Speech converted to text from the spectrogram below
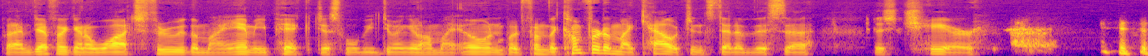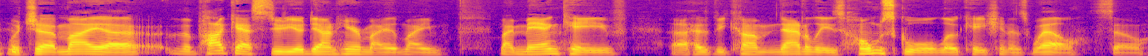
But I'm definitely going to watch through the Miami pick. Just we'll be doing it on my own, but from the comfort of my couch instead of this uh, this chair which uh, my uh, the podcast studio down here, my my my man cave, uh, has become Natalie's homeschool location as well. So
